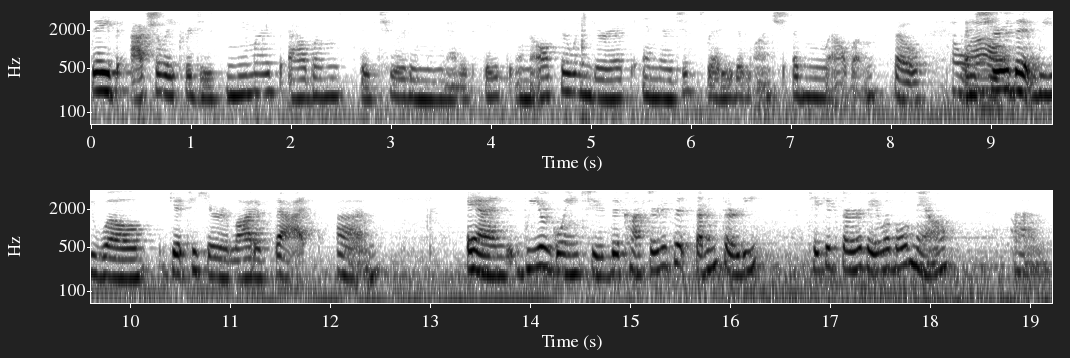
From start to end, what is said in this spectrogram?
They've actually produced numerous albums. They've toured in the United States and also in Europe, and they're just ready to launch a new album. So I'm wow. sure that we will get to hear a lot of that. Um, and we are going to the concert is at 7.30 tickets are available now um,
